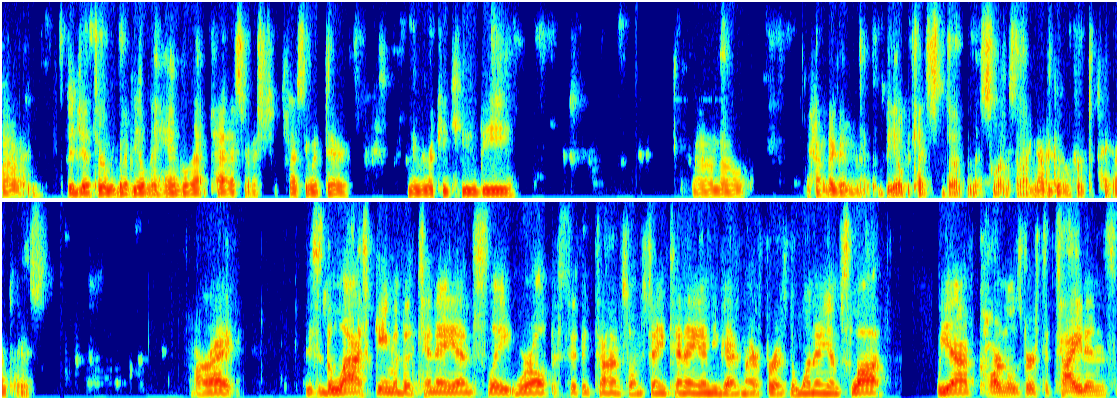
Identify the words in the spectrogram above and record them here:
um, the Jets are really going to be able to handle that pass rush, especially with their new rookie QB. I don't know how they're going to be able to catch the dub in this one, so I got to go with the Panthers. All right. This is the last game of the 10 a.m. slate. We're all Pacific time, so I'm saying 10 a.m. You guys might refer as the 1 a.m. slot. We have Cardinals versus the Titans.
